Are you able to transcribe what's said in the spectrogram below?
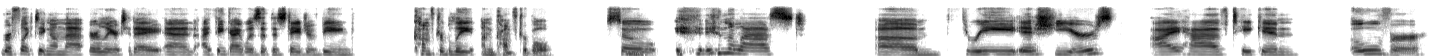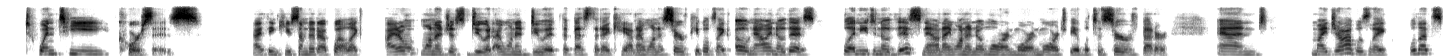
reflecting on that earlier today, and I think I was at the stage of being comfortably uncomfortable. Mm. So mm. in the last um, three ish years, I have taken over 20 courses. I think you summed it up well. Like, I don't want to just do it. I want to do it the best that I can. I want to serve people. It's like, oh, now I know this. Well, I need to know this now. And I want to know more and more and more to be able to serve better. And my job was like, well, that's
